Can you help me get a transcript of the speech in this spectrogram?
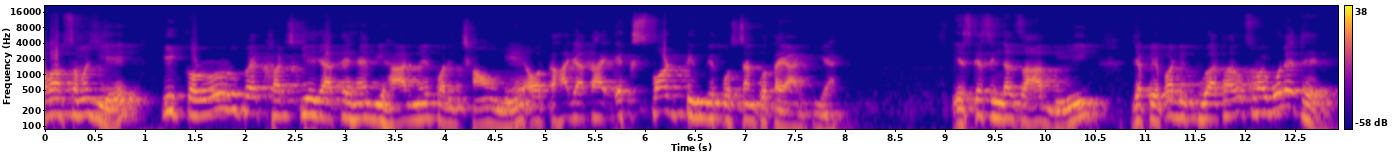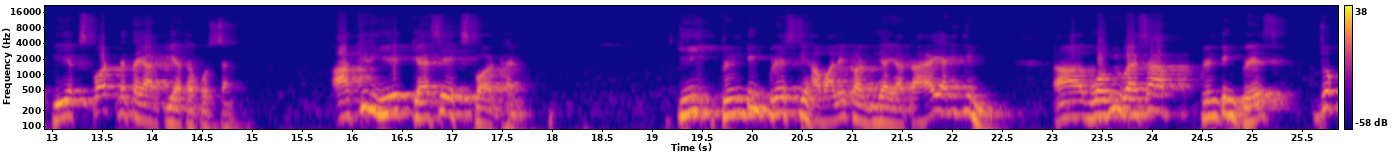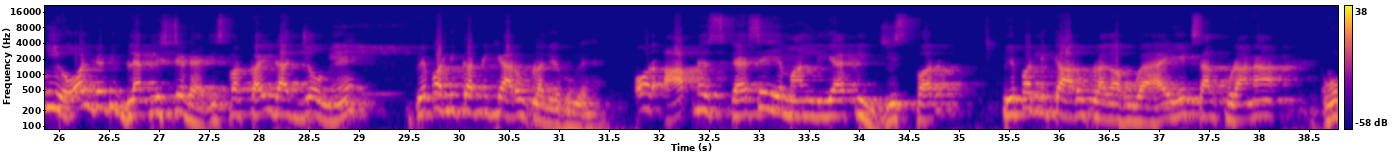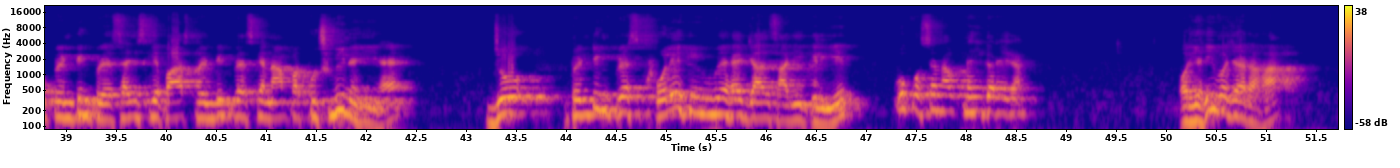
अब आप समझिए कि करोड़ों रुपए खर्च किए जाते हैं बिहार में परीक्षाओं में और कहा जाता है एक्सपर्ट टीम ने क्वेश्चन को तैयार किया है। इसके सिंगल साहब भी जब पेपर लीक हुआ था उस समय बोले थे कि एक्सपर्ट ने तैयार किया था क्वेश्चन आखिर ये कैसे एक्सपर्ट है? कि प्रिंटिंग प्रेस के हवाले कर दिया जाता है यानी कि आ, वो भी वैसा प्रिंटिंग प्रेस जो कि ऑलरेडी ब्लैक लिस्टेड है जिस पर कई राज्यों में पेपर लीक करने के आरोप लगे हुए हैं। और आपने कैसे ये मान लिया कि जिस पर पेपर लीक का आरोप लगा हुआ है एक साल पुराना वो प्रिंटिंग प्रेस है, जिसके पास प्रिंटिंग प्रेस के नाम पर कुछ भी नहीं है, जो प्रिंटिंग प्रेस खोले ही हुए है जालसाजी के लिए, वो क्वेश्चन आउट नहीं करेगा। और यही वजह रहा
